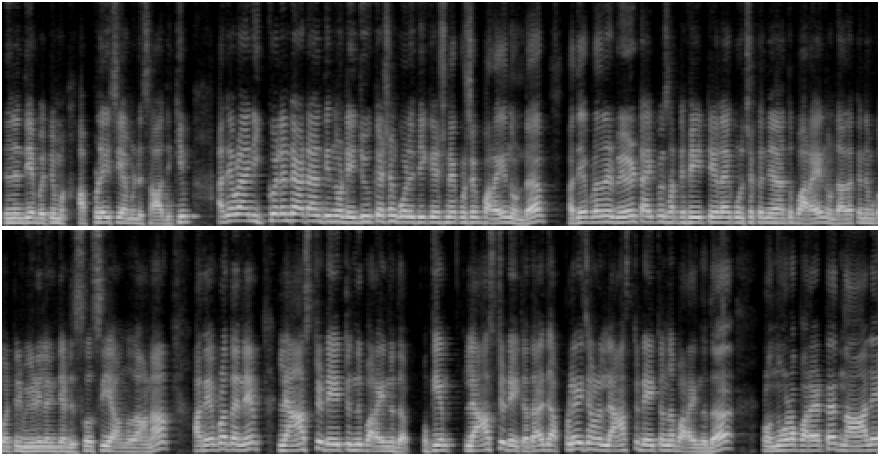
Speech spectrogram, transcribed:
ഇതിന് എന്ത് ചെയ്യാൻ പറ്റും? അപ്ലൈ ചെയ്യാൻ വേണ്ടി സാധിക്കും. അതേപോലെ തന്നെ ഇക്വലന്റ് ആയിട്ട് എന്ത് ചെയ്യുന്നുണ്ട്? എഡ്യൂക്കേഷൻ ക്വാളിഫിക്കേഷനെ കുറിച്ച് പറയുന്നുണ്ട്. അതേപോലെ തന്നെ വേഡ് ടൈപ്പിംഗ് സർട്ടിഫിക്കറ്റുകളെ കുറിച്ചൊക്കെ ഞാനത് പറയുന്നുണ്ട്. അതൊക്കെ നമുക്ക് മറ്റൊരു വീഡിയോയിൽ ഇന്ത്യ ഡിസ്കസ് ചെയ്യാവുന്നതാണ്. അതേപോലെ തന്നെ ലാസ്റ്റ് ഡേറ്റ് എന്ന് പറയുന്നത്. ഓക്കെ ലാസ്റ്റ് ഡേറ്റ് അതായത് അപ്ലൈ ചെയ്യാനുള്ള ലാസ്റ്റ് ഡേറ്റ് എന്ന് പറയുന്നത് ഒന്നുകൂടെ പറയട്ടെ നാല്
